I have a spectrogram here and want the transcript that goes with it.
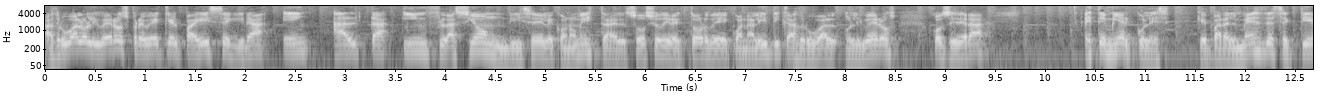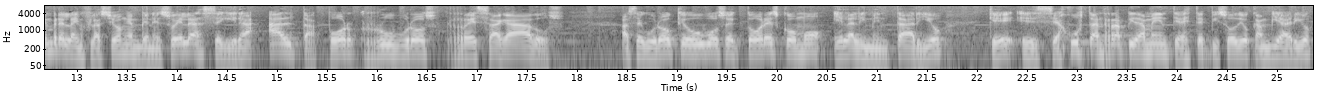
Adrúbal Oliveros prevé que el país seguirá en alta inflación, dice el economista. El socio director de Ecoanalítica, Adrúbal Oliveros, considera este miércoles que para el mes de septiembre la inflación en Venezuela seguirá alta por rubros rezagados. Aseguró que hubo sectores como el alimentario que eh, se ajustan rápidamente a este episodio cambiario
